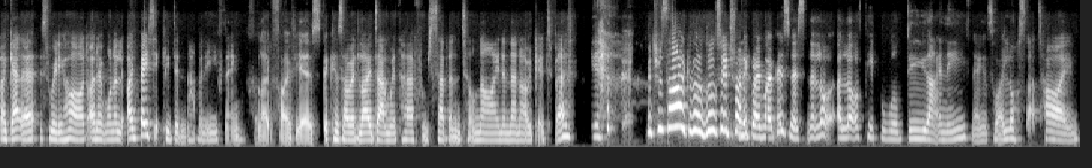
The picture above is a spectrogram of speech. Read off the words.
i get it it's really hard. I don't want to i basically didn't have an evening for like five years because i would lie down with her from seven till nine and then i would go to bed. Yeah. Which was hard because i was also trying to grow my business and a lot a lot of people will do that in the evening and so i lost that time.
